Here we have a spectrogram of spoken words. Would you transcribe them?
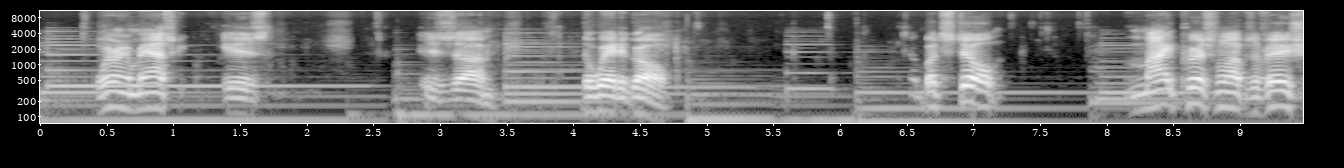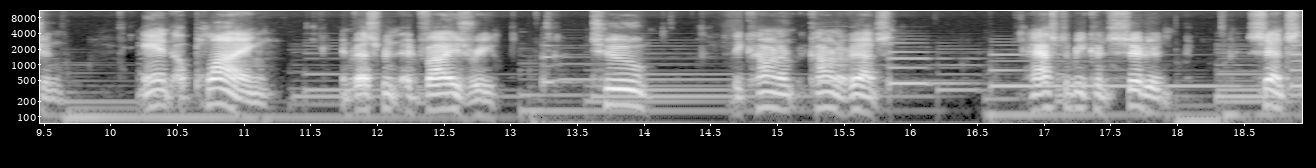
wearing a mask is is um, the way to go. But still, my personal observation and applying investment advisory to the current, current events has to be considered since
